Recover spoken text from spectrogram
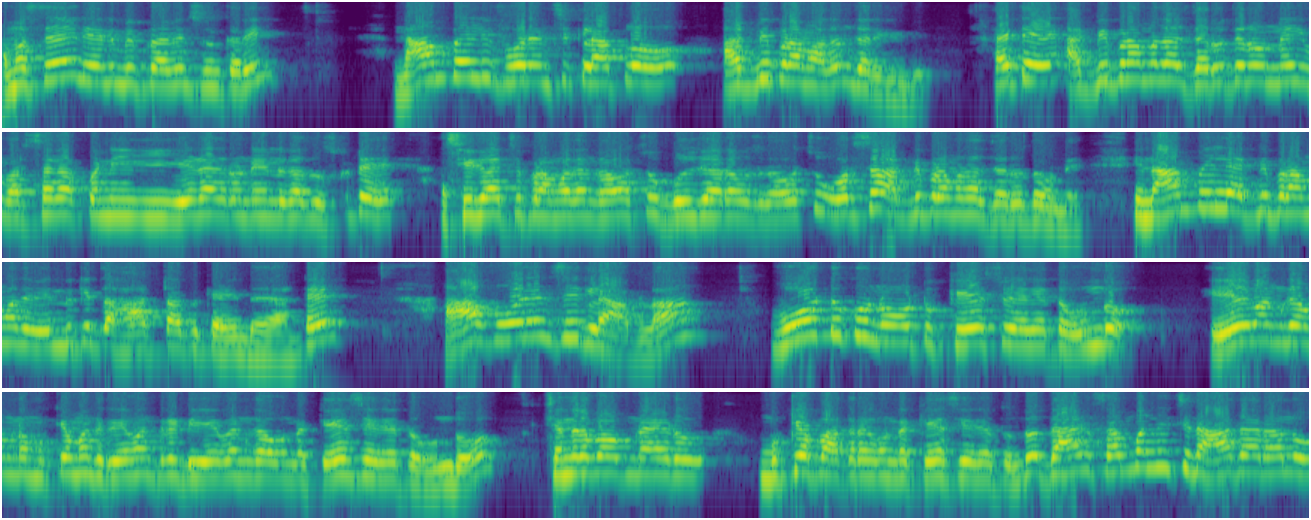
నమస్తే నేను మీ ప్రవీణ్ శంకరి నాంపల్లి ఫోరెన్సిక్ ల్యాబ్లో అగ్ని ప్రమాదం జరిగింది. అయితే అగ్ని ప్రమాదాలు జరుగుతూనే ఉన్నాయి. వరుసగా కొన్ని ఈ ఏడాది రెండేళ్ళుగా చూసుకుంటే సిగాచి ప్రమాదం కావచ్చు గుల్జార్ హౌస్ కావచ్చు వరుస అగ్ని ప్రమాదాలు జరుగుతూ ఉన్నాయి. ఈ నాంపల్లి అగ్ని ప్రమాదం ఎందుకు ఇంత హాట్ టాపిక్ అయింది అంటే ఆ ఫోరెన్సిక్ ల్యాబ్ లా ఓటుకు నోటు కేసు ఏదైతే ఉందో ఏ వన్గా ఉన్న ముఖ్యమంత్రి రేవంత్ రెడ్డి ఏ వన్గా ఉన్న కేసు ఏదైతే ఉందో చంద్రబాబు నాయుడు ముఖ్య పాత్రగా ఉన్న కేసు ఏదైతే ఉందో దానికి సంబంధించిన ఆధారాలు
